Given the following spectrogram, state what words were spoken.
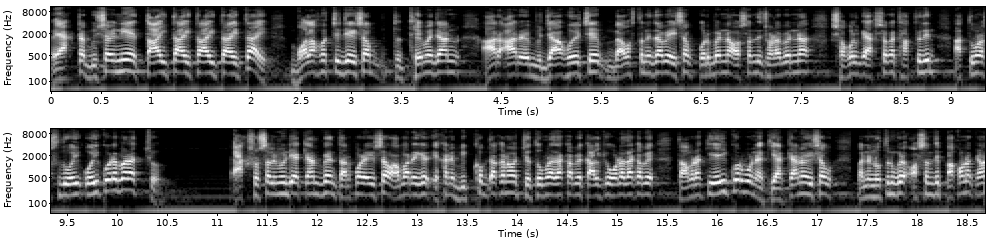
ওই একটা বিষয় নিয়ে তাই তাই তাই তাই তাই বলা হচ্ছে যে এইসব থেমে যান আর আর যা হয়েছে ব্যবস্থা নিতে হবে এইসব করবেন না, অশান্তি ছড়াবেন না, সকলকে একসঙ্গে থাকতে দিন আর তোমরা শুধু ওই ওই করে বেড়াচ্ছ। এক সোশ্যাল মিডিয়া ক্যাম্পেইন তারপরে এইসব আবার এখানে বিক্ষোভ দেখানো হচ্ছে, তোমরা দেখাবে, কালকে ওরা দেখাবে, তো আমরা কি এই করব নাকি? আর কেন এইসব মানে নতুন করে অশান্তি পাকানো কেন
